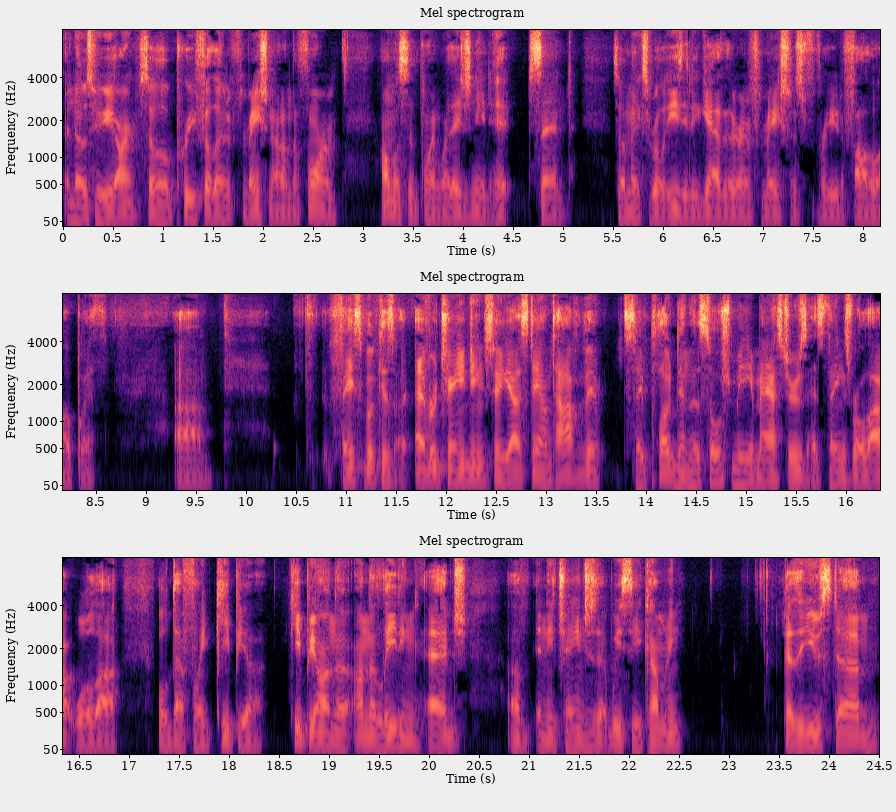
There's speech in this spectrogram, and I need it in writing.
it knows who you are, so it'll pre-fill the information out on the form, almost to the point where they just need to hit send. So it makes it real easy to gather their information for you to follow up with. Um, Facebook is ever changing, so you got to stay on top of it. Stay plugged into the social media masters as things roll out. We'll uh, we'll definitely keep you keep you on the on the leading edge of any changes that we see coming. Because it used to,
